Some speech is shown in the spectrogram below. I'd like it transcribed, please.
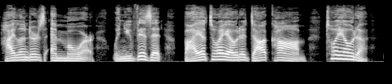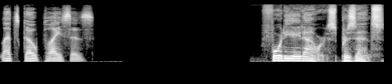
Highlanders, and more when you visit buyatoyota.com. Toyota, let's go places. 48 Hours presents.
